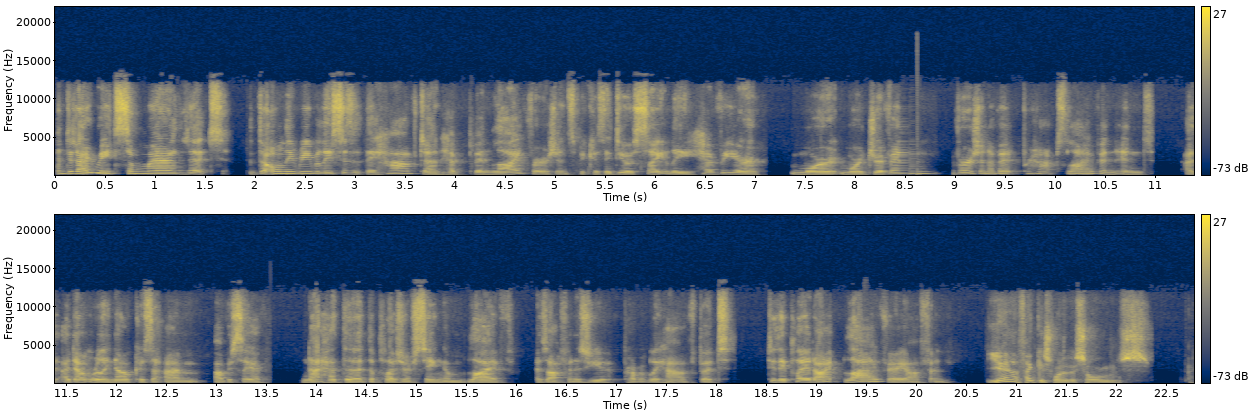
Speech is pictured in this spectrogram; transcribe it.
And did I read somewhere that the only re-releases that they have done have been live versions because they do a slightly heavier, more more driven version of it, perhaps live. And and I, I don't really know because I'm obviously I've not had the the pleasure of seeing them live as often as you probably have, but do they play it live very often? Yeah, I think it's one of the songs. I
